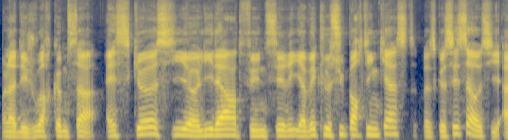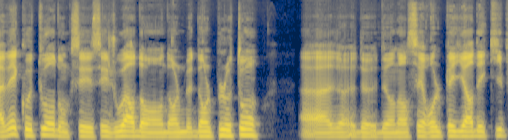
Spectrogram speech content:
Voilà, des joueurs comme ça. Est-ce que si Lillard fait une série avec le supporting cast, parce que c'est ça aussi, avec autour donc ces, ces joueurs dans, dans, le, dans le peloton, de, de, dans ces role-players d'équipe,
